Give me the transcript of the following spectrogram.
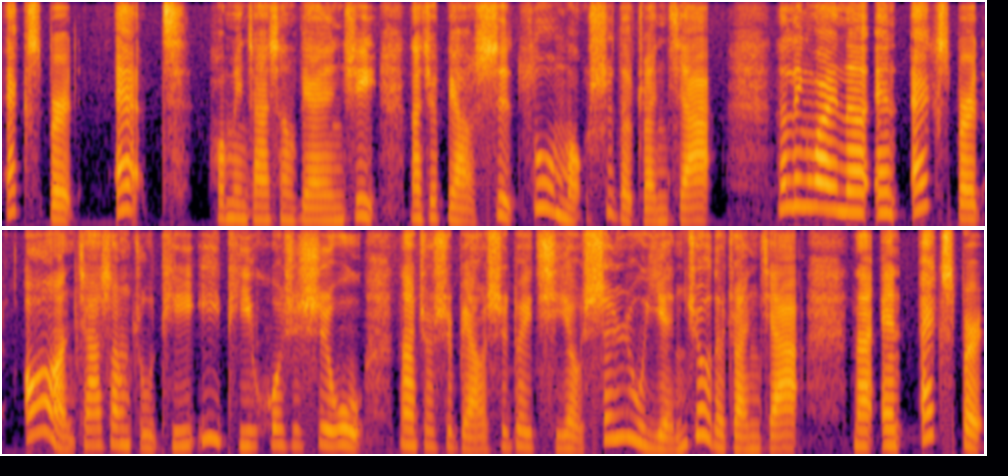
expert at 后面加上 v i n g，那就表示做某事的专家。那另外呢，an expert on 加上主题、议题或是事物，那就是表示对其有深入研究的专家。那 an expert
